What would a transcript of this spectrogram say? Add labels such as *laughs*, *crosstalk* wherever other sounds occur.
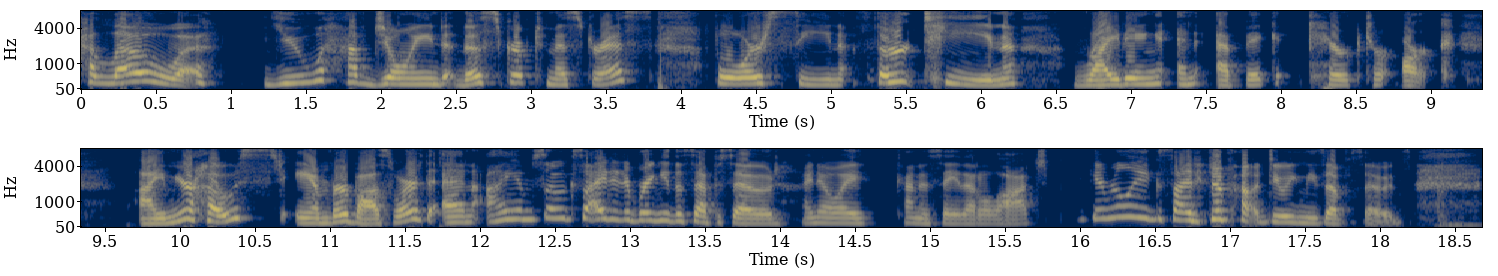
Hello. You have joined the script mistress for scene 13 writing an epic character arc. I am your host, Amber Bosworth, and I am so excited to bring you this episode. I know I kind of say that a lot. Get really *laughs* excited about doing these episodes.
